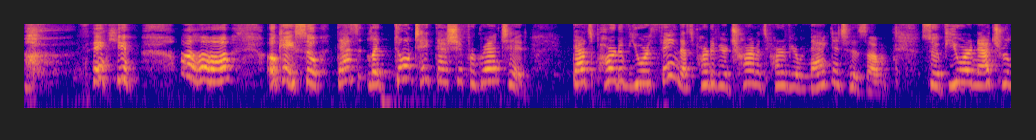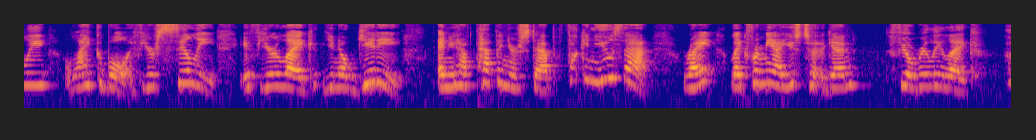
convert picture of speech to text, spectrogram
Thank you. Uh-huh. Okay, so that's like, don't take that shit for granted. That's part of your thing. That's part of your charm. It's part of your magnetism. So if you are naturally likable, if you're silly, if you're like, you know, giddy and you have pep in your step, fucking use that, right? Like for me, I used to, again, feel really like,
